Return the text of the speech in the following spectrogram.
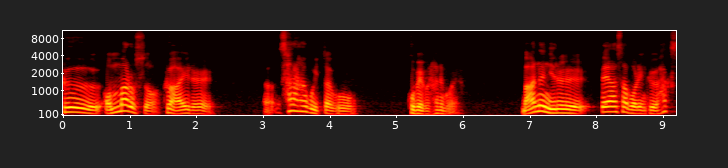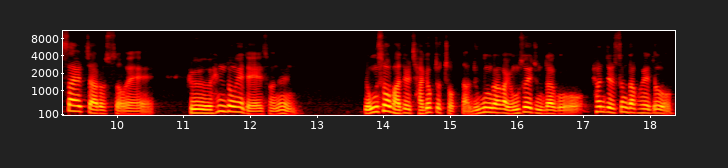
그 엄마로서 그 아이를 어, 사랑하고 있다고 고백을 하는 거예요. 많은 일을 빼앗아 버린 그 학살자로서의 그 행동에 대해서는 용서받을 자격조차 없다. 누군가가 용서해 준다고 편지를 쓴다고 해도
